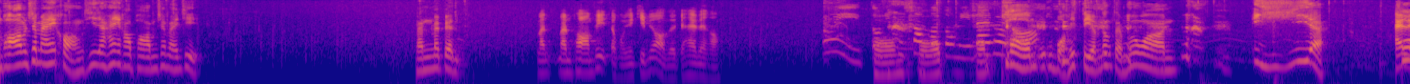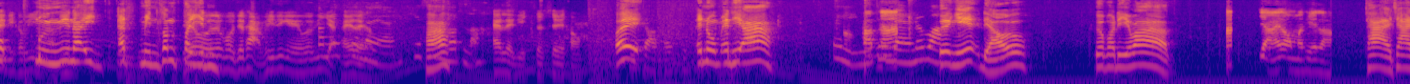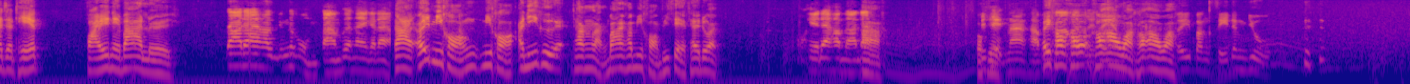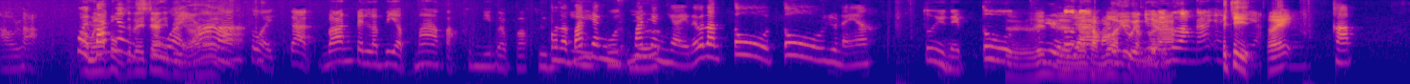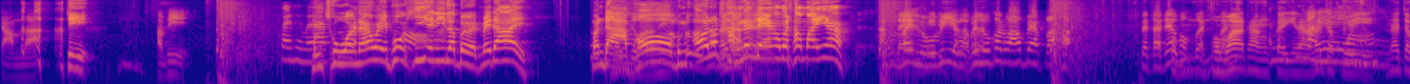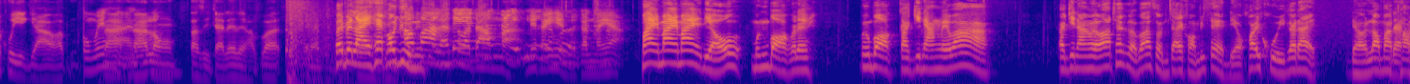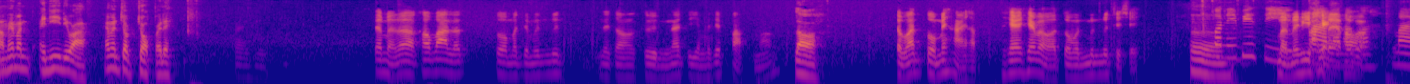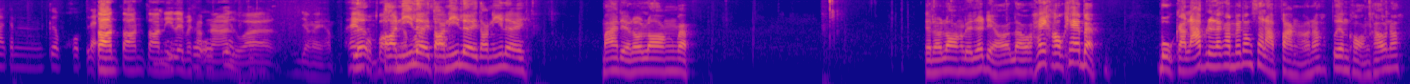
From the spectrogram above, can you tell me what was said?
ของพร้อมใช่ไหมของที่จะให้เขาพร้อมใช่ไหมจินั้นไม่เป็น มันมันพร้อมพี่แต่ผมยังคิดไม่ออกเลยจะให้เลยเขาเฮ้ยพร้อมซ่อมรถตรงนี้พร้ได้อมด้วยพเหรร้ออมกูบอกให้เตรียมตั้งแต่เมื่อวานไอ้เหี้ยให้เลยดีครับพี่มึงนี่นะไอ้แอดมินส้นตีน เดี๋ยวผมจะถามพี่ได้ไงว่าพี่อยากให้อะไรครับที่ซ่อมรถเหรอให้เลยดิเชยๆเขาเฮ้ย ไอ้หนุ่ม NTR เฮ้ยมีไฟแดงด้วยว่ะคืออย่างนี้ เดี๋ยว คือพอดีว่า อยากให้ลองมาเทสเหรอใช่ใช่จะเทสไฟท์ในบ้านเลย ได้ได้ครับงั้นผมตามเพื่อนให้ก็ได้ ได้ เอ้ย มีของ มีของ อันนี้คือทางหลังบ้านเขามีของพิเศษให้ด้วย โอเคได้ครับนะได้ อ่าโอพิเค เศษมากครับเฮ้ยเขาเขาเขาเอาว่ะเขาเอาว่ะ เฮ้ยบางสียังอยู่ เอาละโอ้ยเอาไว้บ้านผมยังจะได้สแจ้งอีกวทียนะอะบ้านสวยจัดบ้านเป็นระเบียบมากอะคือมีแบบว่าพื้นโอ้ที่แต่บ้านยังโคตรเยอะบ้านยังใหญ่แล้วเวลาตู้ตู้อยู่ไหนอะตู้อยู่ในตู้ เออเล่นตู้เรื่องสำรวจอยู่ อยู่อยู่ในสำรวจเมืองนะไอ้จิ เฮ้ย ครับ จำละจิ ครับพี่ ไปถึงเวลามึงชัวร์นะว่าไอ้พวกเฮียนี่ระเบิดไม่ได้ มันด่าพ่อมึงเออแล้วถังแดงๆเอามาทำไมอะไม่รู้พี่ผมไม่รู้คนว้าวแบบอะแต่ตอนเนี้ยผผมมเหมือนผมว่าทางไกรีนาอันนี้น่าจะคุยคือน่าจะคุยอีกยาวครับคงไม่นะหายนะลองตัดสินใจได้เลยครับว่ายังไงไม่เป็นไรให้เขาอยู่เข้าบ้านแล้วตัวดำอะมีใครเห็นเหมือนกันไหมอะไม่ไม่ไม่เดี๋ยว มึงบอกไปเลย มึงบอกกากินังเลยว่ากากินังเลยว่า ถ้าเกิดว่าสนใจของพิเศษเดี๋ยวค่อยคุยก็ได้ เดี๋ยวเรามาทำให้มันไอ้นี่ดีกว่าให้มันจบจบๆไปเลย แต่เหมือนว่าเข้าบ้านแล้วตัวมันจะมืดๆในตอนกลางคืนน่าจะยังไม่ได้ปรับมั้งรอ แต่ว่าตัวไม่หายครับ แค่แค่แบบว่าตัวมันมืดๆเฉย เออ ตอนนี้บีซีเหมือนไม่มีแขกมาเข้าแล้วอะ มากันเกือบครบแล้ว ตอนตอนตอนนี้เลยไหมครับนะหรือว่ายังไงครับให้เริ่มผมบอกตอนนี้เลยว่าตอนนี้เลยตอนนี้เลย มาเดี๋ยวเราลองแบบ เดี๋ยวเราลองเลยแล้วเดี๋ยวเราให้เขาแค่แบบบุกกับรับเลยแล้วกันไม่ต้องสลับฝั่งเอาเนาะเปลืองของเขาเนาะ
